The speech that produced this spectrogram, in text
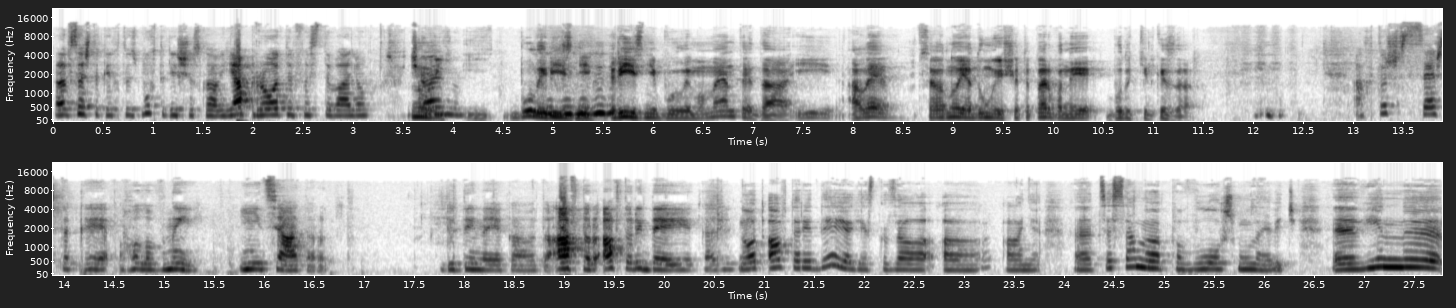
Але все ж таки хтось був такий, що сказав, я проти фестивалю. Звичайно. Ну, і- і були різні, різні були моменти, да, і, але все одно я думаю, що тепер вони будуть тільки за. А хто ж все ж таки головний ініціатор? От, людина, яка от, автор, автор ідеї, кажуть. Ну, от автор ідеї, як я сказала а, Аня, е, це саме Павло Шмулевич. Е, Він е,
